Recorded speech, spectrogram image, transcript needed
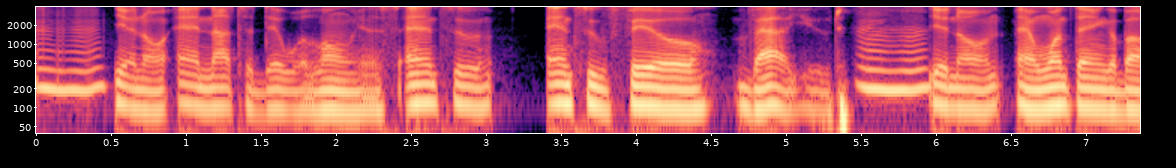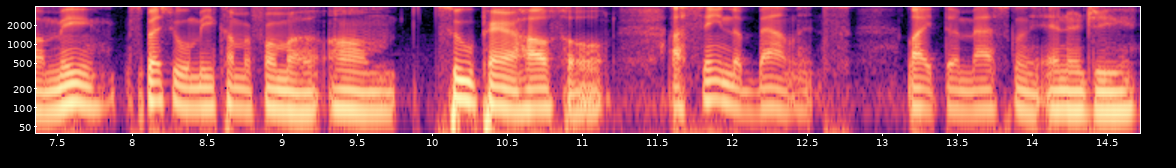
Mm-hmm. you know and not to deal with loneliness and to and to feel valued Mm-hmm. you know and one thing about me especially with me coming from a um two parent household i seen the balance like the masculine energy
